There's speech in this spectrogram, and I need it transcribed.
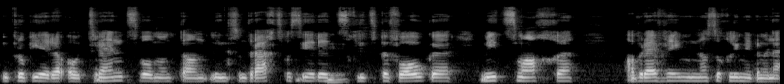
Wir probieren auch Trends, die momentan links und rechts passieren, ein bisschen zu befolgen, mitzumachen, aber einfach immer noch so ein bisschen mit einem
